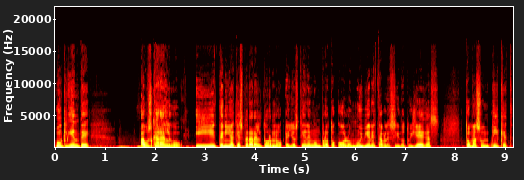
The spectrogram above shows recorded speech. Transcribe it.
un cliente a buscar algo y tenía que esperar el turno. Ellos tienen un protocolo muy bien establecido. Tú llegas, tomas un ticket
